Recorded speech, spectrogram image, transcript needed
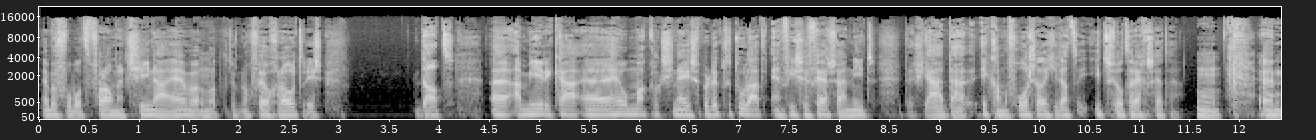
En bijvoorbeeld vooral met China, hè, wat natuurlijk nog veel groter is. Dat eh, Amerika eh, heel makkelijk Chinese producten toelaat en vice versa niet. Dus ja, daar, ik kan me voorstellen dat je dat iets zult rechtzetten. Hmm. En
